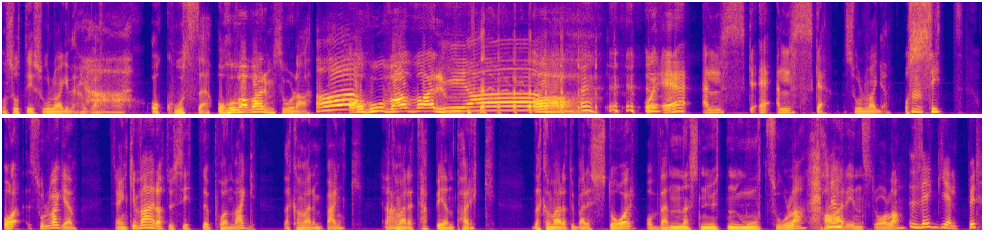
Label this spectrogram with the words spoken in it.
og sittet i solveggen i helga og kost seg. Og hun var varm, sola! Åh, Og hun var varm! ja! Og jeg elsker, jeg elsker solveggen. Og sitt Og solveggen trenger ikke være at du sitter på en vegg. Det kan være en benk. Det kan være et teppe i en park. Det kan være at du bare står og vender snuten mot sola, tar Men- inn strålene. Vegg hjelper.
